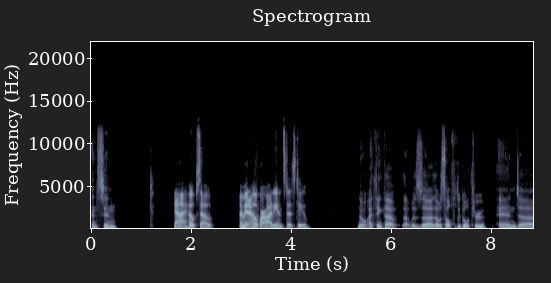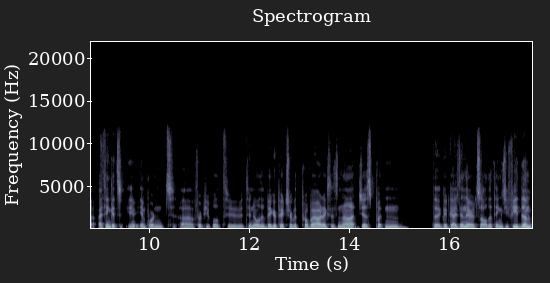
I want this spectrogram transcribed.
and syn? Yeah, I hope so. I mean, I yeah. hope our audience does too. No, I think that that was uh, that was helpful to go through, and uh, I think it's important uh, for people to to know the bigger picture with probiotics. is not just putting the good guys in there. It's all the things you feed them,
